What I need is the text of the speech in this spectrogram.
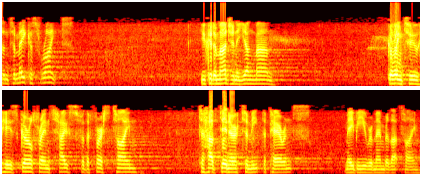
and to make us right. You could imagine a young man going to his girlfriend's house for the first time to have dinner to meet the parents. Maybe you remember that time.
